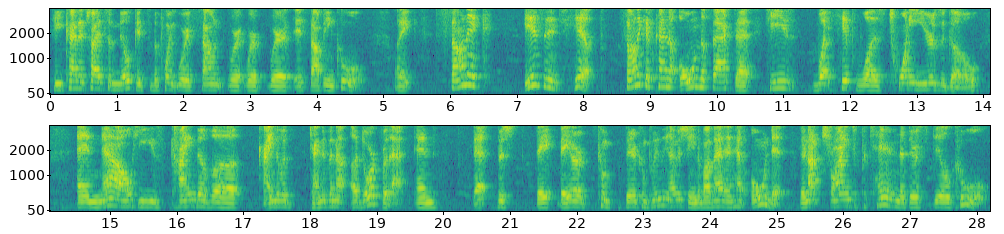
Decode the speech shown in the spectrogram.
he kind of tried to milk it to the point where it sound where where where it stopped being cool. Like Sonic isn't hip. Sonic has kind of owned the fact that he's what hip was 20 years ago, and now he's kind of a kind of a kind of an, a dork for that, and that this they they are com they're completely unashamed about that and have owned it. They're not trying to pretend that they're still cool.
